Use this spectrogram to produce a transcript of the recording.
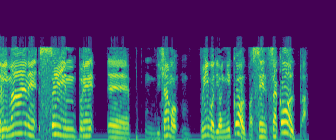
rimane sempre, eh, diciamo, privo di ogni colpa, senza colpa,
